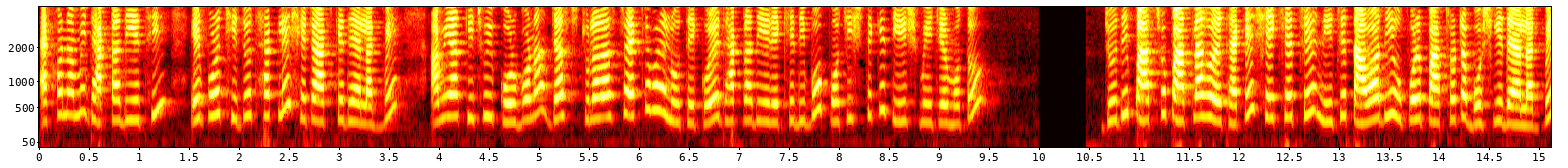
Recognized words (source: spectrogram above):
এখন আমি ঢাকনা দিয়েছি। এরপরে ছিদ্র থাকলে সেটা আটকে দেওয়া লাগবে। আমি আর কিছুই করব না। জাস্ট চুলা রাসটা একেবারে লোতে করে ঢাকনা দিয়ে রেখে দিব পঁচিশ থেকে তিরিশ মিনিটের মতো। যদি পাত্র পাতলা হয়ে থাকে, সেক্ষেত্রে নিচে তাওয়া দিয়ে উপরে পাত্রটা বসিয়ে দেওয়া লাগবে।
